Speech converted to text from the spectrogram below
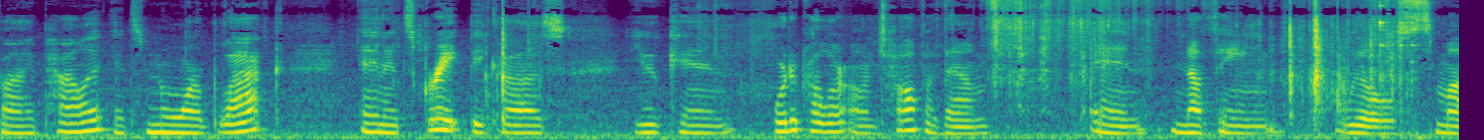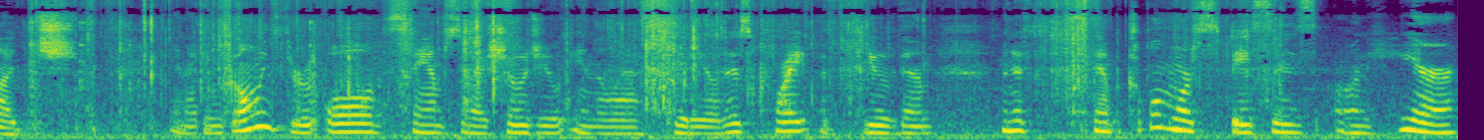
by Palette. It's Noir Black. And it's great because you can watercolor on top of them and nothing will smudge. And I've been going through all the stamps that I showed you in the last video. There's quite a few of them. I'm going to stamp a couple more spaces on here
